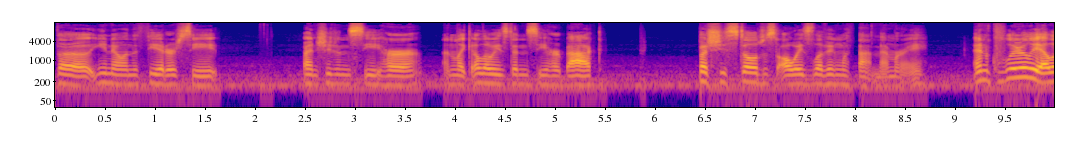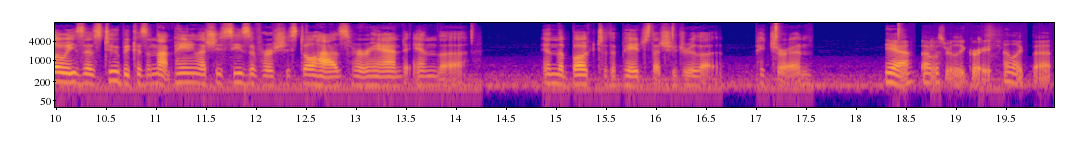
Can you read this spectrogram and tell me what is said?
the, you know, in the theater seat, and she didn't see her, and like Eloise didn't see her back, but she's still just always living with that memory. And clearly Eloise is too, because in that painting that she sees of her, she still has her hand in the in the book to the page that she drew the picture in. Yeah, that was really great. I like that.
